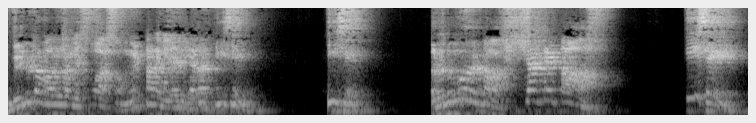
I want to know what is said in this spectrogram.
వినుట వల్ల విశ్వాసం. వింటానికి లేదు కదా. తీసేయండి తీసేయండి remove it off shut it off తీసేయండి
